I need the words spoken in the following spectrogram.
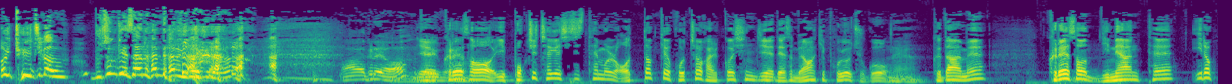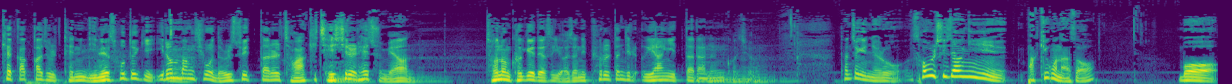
아니, 돼지가 무슨 계산을 한다는 거지? 아, 그래요? 예, 그리고- 그래서 이 복지 체계 시스템을 어떻게 고쳐갈 것인지에 대해서 명확히 보여주고 네. 그 다음에 그래서 니네한테 이렇게 깎아줄 테니 니네 소득이 이런 네. 방식으로 넣을 수 있다를 정확히 제시를 해주면 저는 거기에 대해서 여전히 표를 던질 의향이 있다라는 음. 거죠. 단적인 예로 서울시장이 바뀌고 나서 뭐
